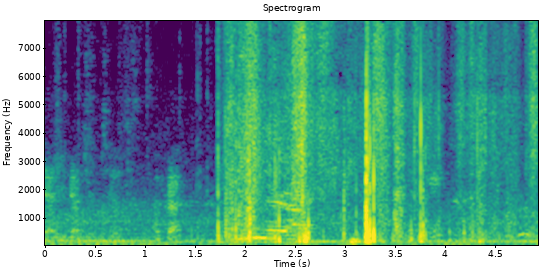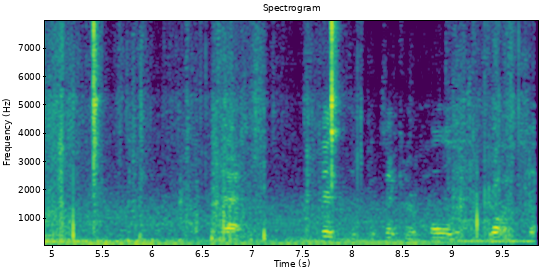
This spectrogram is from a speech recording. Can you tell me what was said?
Yeah, you got your two. Okay. And then there are anchors that fit the particular hole that you're drilling. So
